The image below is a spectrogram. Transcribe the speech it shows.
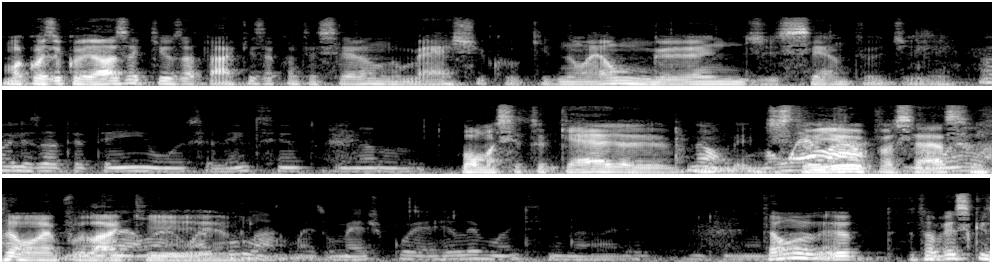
Uma coisa curiosa é que os ataques aconteceram no México, que não é um grande centro de... Eles até têm um excelente centro de nano... Bom, mas se tu quer não, destruir não é o processo, não é, não é por não lá é que... Não é por lá, mas o México é relevante sim, na área de... Então, eu, talvez, que,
